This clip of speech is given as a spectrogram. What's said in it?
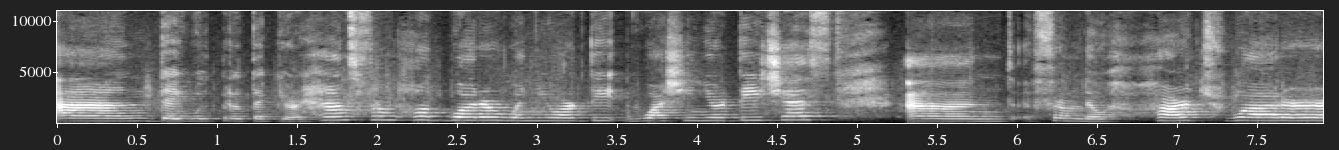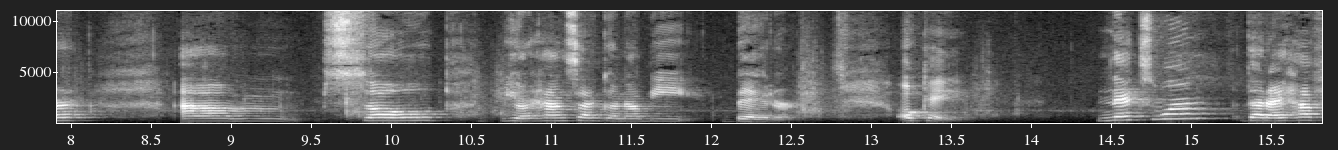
And they will protect your hands from hot water when you are washing your dishes and from the harsh water. Um, soap your hands are gonna be better. Okay next one that I have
